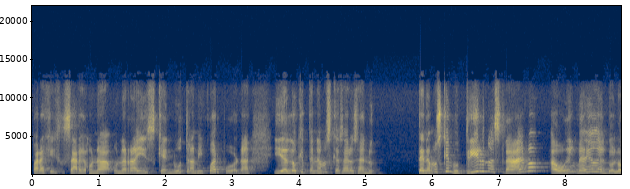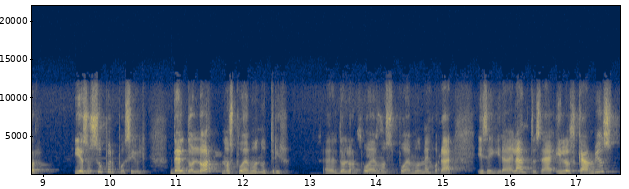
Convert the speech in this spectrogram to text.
para que salga una, una raíz que nutra mi cuerpo, ¿verdad? Y es lo que tenemos que hacer, o sea, tenemos que nutrir nuestra alma aún en medio del dolor. Y eso es súper posible. Del dolor nos podemos nutrir. O sea, del dolor podemos, podemos mejorar y seguir adelante. O sea, y los cambios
